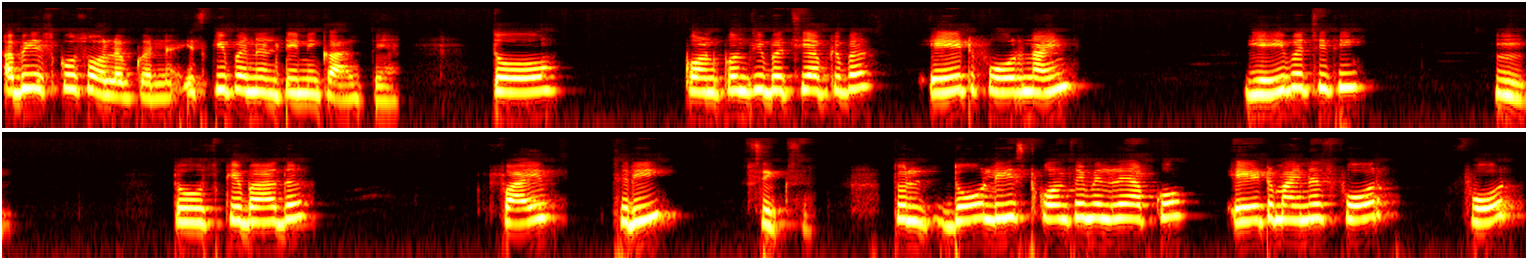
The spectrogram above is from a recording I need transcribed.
अभी इसको सॉल्व करना है, इसकी पेनल्टी निकालते हैं। तो कौन कौन सी बची आपके पास? एट फोर नाइन यही बची थी। तो उसके बाद फाइव थ्री सिक्स तो दो लिस्ट कौन से मिल रहे हैं आपको? एट माइनस फोर फोर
